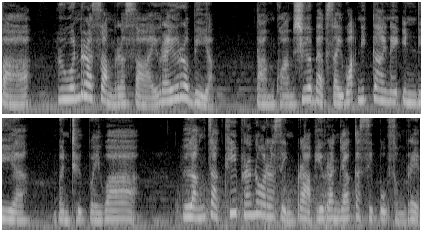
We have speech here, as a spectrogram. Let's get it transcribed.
ฟ้าร้วนระส่ำระสายไร้ระเบียบ ตามความเชื่อแบบไสวนิกายในอินเดีย บันทึกไว้ว่า หลังจากที่พระนรสิงห์ปราบพิรัญญกสิปุสำเร็จ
